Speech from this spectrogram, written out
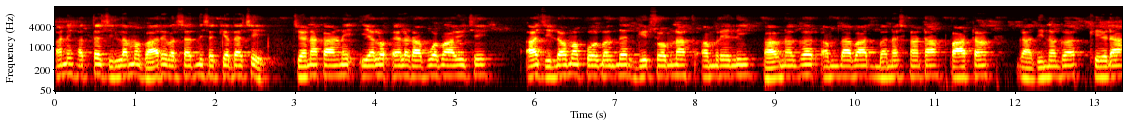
અને સત્તર જિલ્લામાં ભારે વરસાદની શક્યતા છે, જેના કારણે યલો એલર્ટ આપવામાં આવ્યું છે. આ જિલ્લાઓમાં પોરબંદર, ગીર સોમનાથ, અમરેલી, ભાવનગર, અમદાવાદ, બનાસકાંઠા, પાટણ, ગાંધીનગર, ખેડા,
